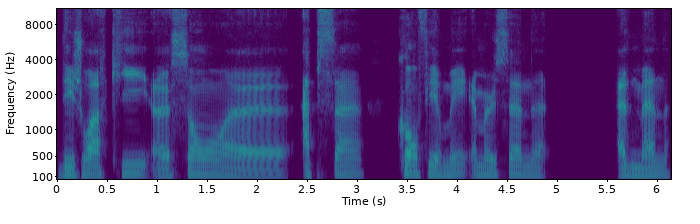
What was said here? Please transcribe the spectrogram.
Des joueurs qui euh, sont euh, absents, confirmés. Emerson Edman,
